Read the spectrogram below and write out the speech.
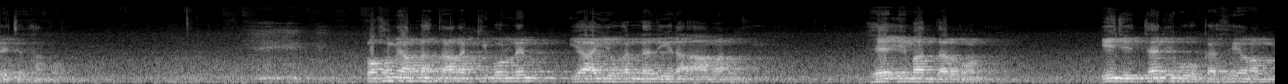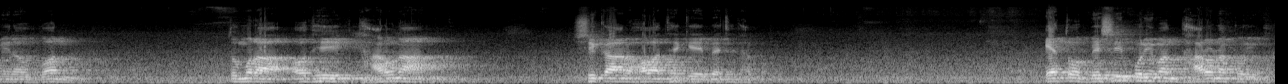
বেঁচে থাকো। প্রথমে আল্লাহ তাআলা কি বললেন? ইয়া আইয়ুহাল্লাযীনা আমানু, হে ঈমানদারগণ, ইজতানিবু কাসীরাম মিনাল তোমরা অধিক ধারণা শিকার হওয়া থেকে বেঁচে থাকো। এত বেশি পরিমাণ ধারণা করিও না।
